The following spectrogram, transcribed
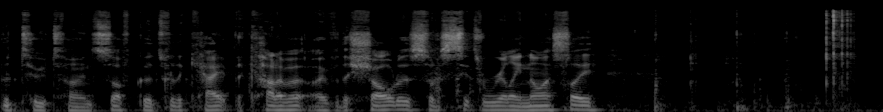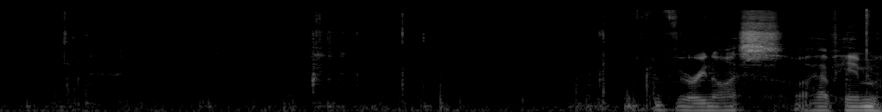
the two-tone soft goods for the cape, the cut of it over the shoulders sort of sits really nicely. Very nice. I have him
